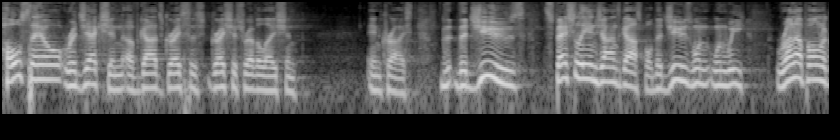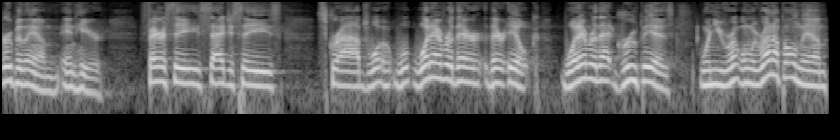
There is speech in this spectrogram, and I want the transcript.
wholesale rejection of God's gracious, gracious revelation in Christ. The, the, Jews, especially in John's gospel, the Jews, when, when we run up on a group of them in here, Pharisees, Sadducees, scribes, wh- whatever their, their ilk, whatever that group is, when, you run, when we run up on them,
